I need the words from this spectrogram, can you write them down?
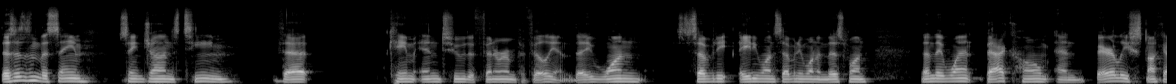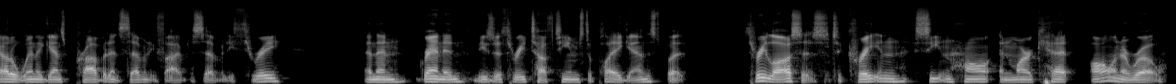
this isn't the same St. John's team that came into the Finneran Pavilion. They won 70, 81 71 in this one. Then they went back home and barely snuck out a win against Providence 75 to 73. And then, granted, these are three tough teams to play against, but three losses to Creighton, Seton Hall, and Marquette all in a row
